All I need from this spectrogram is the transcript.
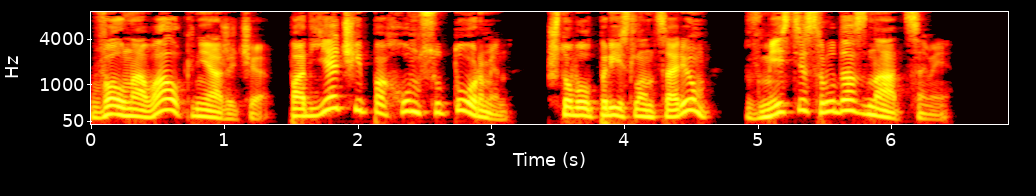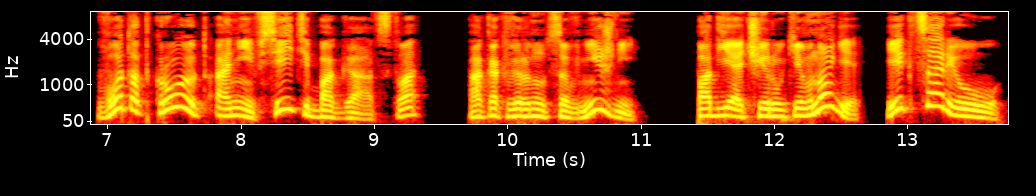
Волновал княжича подьячий пахом Сутормин, что был прислан царем вместе с рудознатцами. Вот откроют они все эти богатства, а как вернуться в Нижний, подьячие руки в ноги и к царю.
